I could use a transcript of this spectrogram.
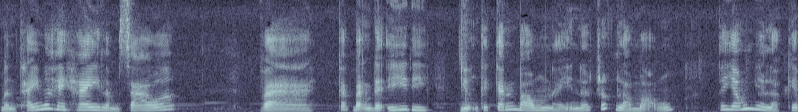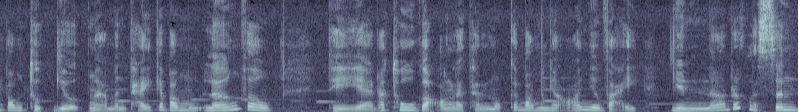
Mình thấy nó hay hay, làm sao á. Và các bạn để ý đi, những cái cánh bông này nó rất là mỏng nó giống như là cái bông thực dược mà mình thấy cái bông lớn phải không? Thì à, nó thu gọn lại thành một cái bông nhỏ như vậy. Nhìn nó rất là xinh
